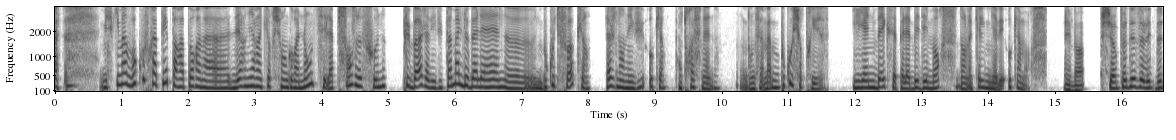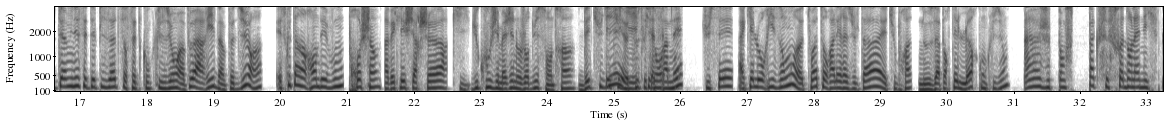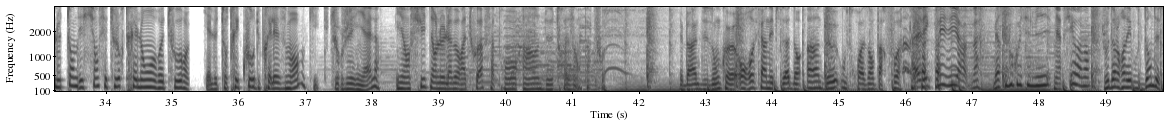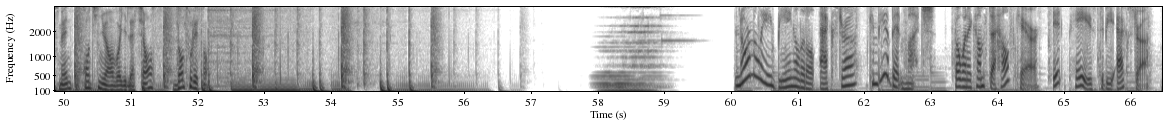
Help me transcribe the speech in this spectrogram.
Mais ce qui m'a beaucoup frappé par rapport à ma dernière incursion au Groenland, c'est l'absence de faune. Plus bas, j'avais vu pas mal de baleines, euh, beaucoup de phoques. Là, je n'en ai vu aucun en trois semaines. Donc ça m'a beaucoup surprise. Il y a une baie qui s'appelle la baie des Morses, dans laquelle il n'y avait aucun morse. Eh ben, je suis un peu désolé de terminer cet épisode sur cette conclusion un peu aride, un peu dure. hein. Est-ce que tu as un rendez-vous prochain avec les chercheurs qui, du coup, j'imagine aujourd'hui sont en train d'étudier euh, tout ce qu'ils ont fait. ramené? Tu sais à quel horizon, euh, toi, tu auras les résultats et tu pourras nous apporter leurs conclusions? Ah, je pense pas que ce soit dans l'année. Le temps des sciences est toujours très long au retour. Il y a le temps très court du prélèvement, qui est toujours génial. Et ensuite, dans le laboratoire, ça prend un, deux, trois ans parfois. Eh ben, disons qu'on refait un épisode dans un, deux ou trois ans parfois. Avec plaisir. Merci beaucoup, Sylvie. Merci Romain. Je vous donne rendez-vous dans deux semaines pour continuer à envoyer de la science dans tous les sens. Normally, being a little extra can be a bit much, but when it comes to healthcare, it pays to be extra.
